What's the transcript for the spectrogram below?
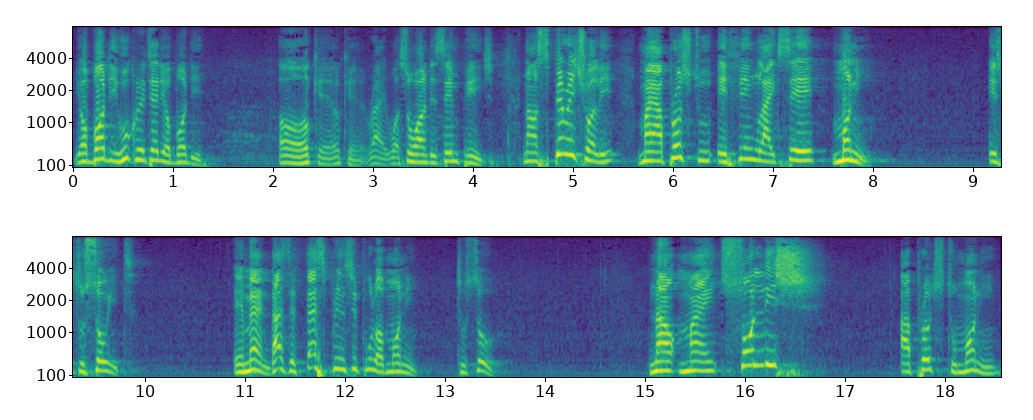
Your body, who created your body? Oh, okay, okay, right. So we're on the same page. Now, spiritually, my approach to a thing like, say, money is to sow it. Amen. That's the first principle of money to sow. Now, my soulish approach to money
